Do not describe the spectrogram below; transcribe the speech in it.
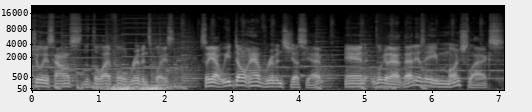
Julia's house, the delightful ribbons place. So yeah, we don't have ribbons just yet. And look at that. That is a Munchlax.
